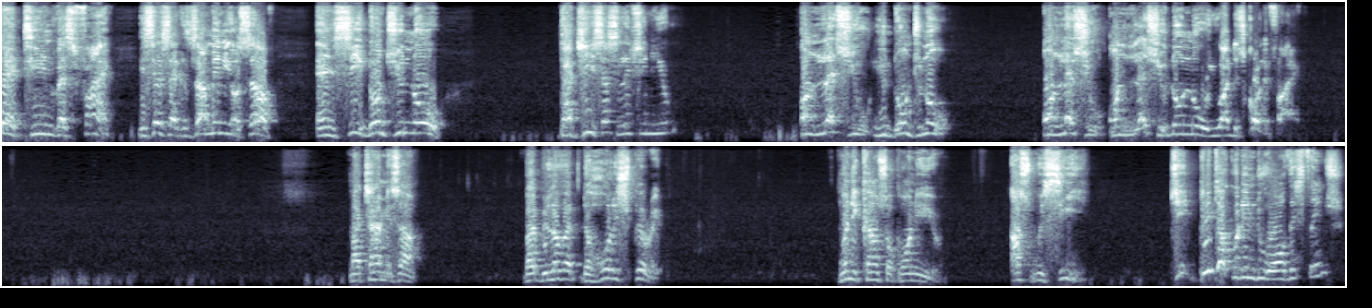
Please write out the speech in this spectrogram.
13 verse 5, he says, examine yourself and see, don't you know that Jesus lives in you? unless you you don't know. Unless you unless you don't know you are disqualified. My time is up. But beloved the holy spirit when it comes upon you as we see peter couldn't do all these things.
